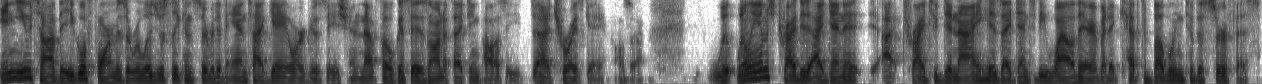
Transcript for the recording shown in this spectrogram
In Utah, the Eagle Forum is a religiously conservative anti-gay organization that focuses on affecting policy. Uh, Troy's gay also. Williams tried to uh, tried to deny his identity while there, but it kept bubbling to the surface.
